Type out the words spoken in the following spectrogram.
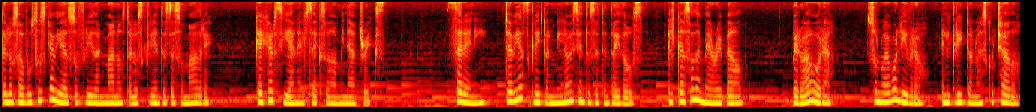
de los abusos que había sufrido en manos de los clientes de su madre, que ejercían el sexo dominatrix. Sereni ya había escrito en 1972 el caso de Mary Bell, pero ahora su nuevo libro, El grito no escuchado,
